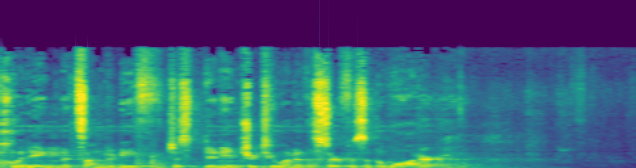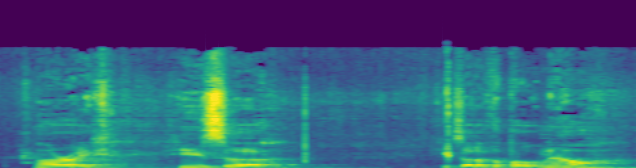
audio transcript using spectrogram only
pudding that's underneath, just an inch or two under the surface of the water. All right, he's uh, he's out of the boat now,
